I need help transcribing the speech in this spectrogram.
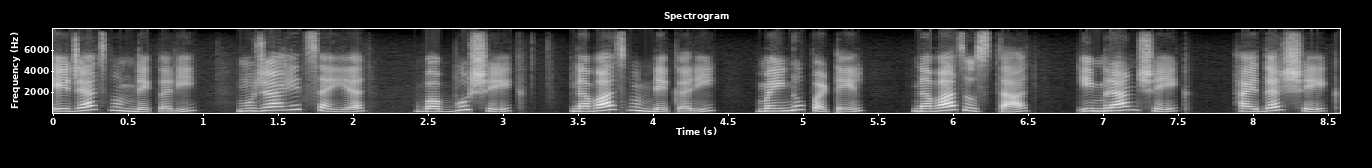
एजाज हुंडेकरी मुजाहिद सय्यद बब्बू शेख नवाज हुंडेकरी मैनू पटेल नवाज उस्ताद इम्रान शेख हैदर शेख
